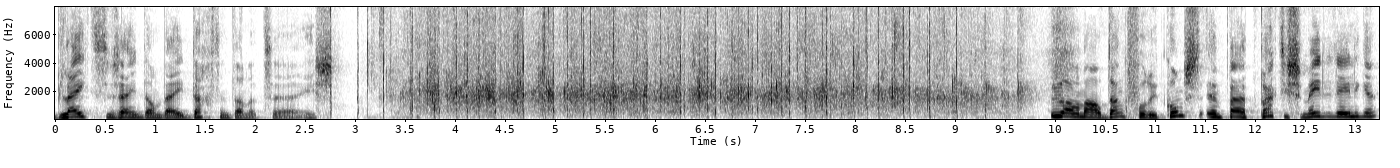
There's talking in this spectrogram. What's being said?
blijkt te zijn dan wij dachten dan het eh, is. U allemaal dank voor uw komst. Een paar praktische mededelingen.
